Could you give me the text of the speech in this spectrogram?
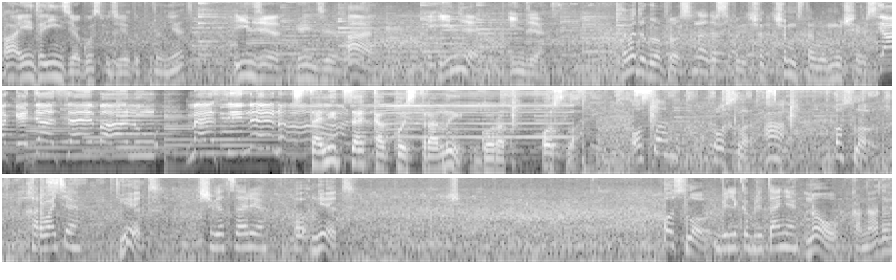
А, это Индия, господи, я туплю, нет? Индия. Индия. А, Индия? Индия. Давай другой вопрос. Давай. Господи, что мы с тобой мучаемся? Столица какой страны город Осло? Осло. Осло. А, Осло. Хорватия. Нет. Швейцария. О, нет. Осло. Великобритания. No. Канада?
